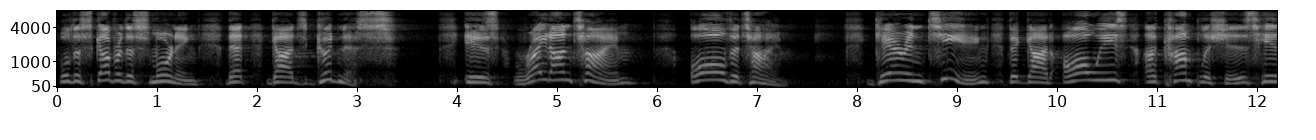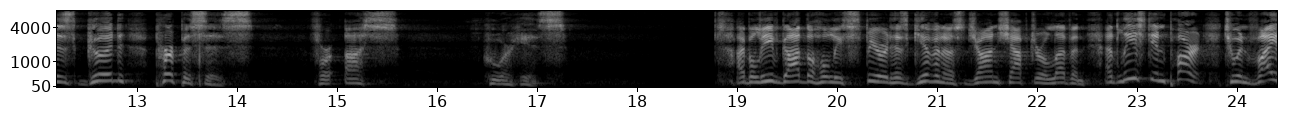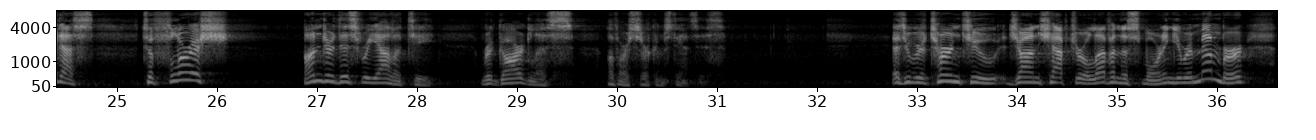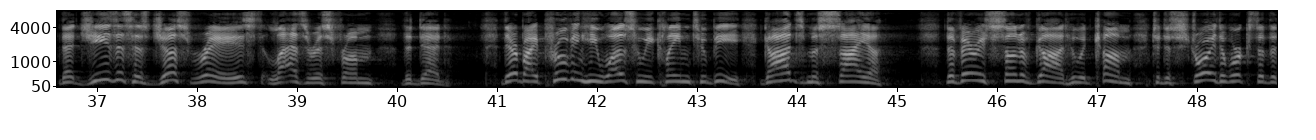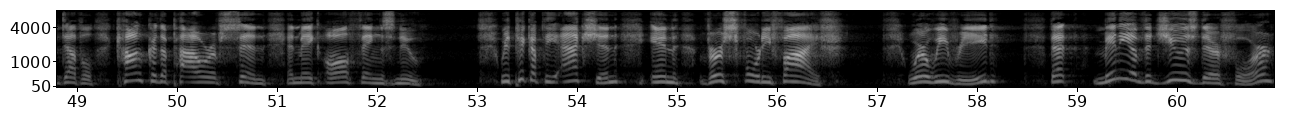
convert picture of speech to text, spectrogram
We'll discover this morning that God's goodness is right on time all the time, guaranteeing that God always accomplishes his good purposes for us who are his. I believe God the Holy Spirit has given us John chapter 11, at least in part, to invite us to flourish under this reality, regardless of our circumstances. As we return to John chapter 11 this morning, you remember that Jesus has just raised Lazarus from the dead, thereby proving he was who he claimed to be God's Messiah, the very Son of God who had come to destroy the works of the devil, conquer the power of sin, and make all things new. We pick up the action in verse 45, where we read that many of the Jews, therefore,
